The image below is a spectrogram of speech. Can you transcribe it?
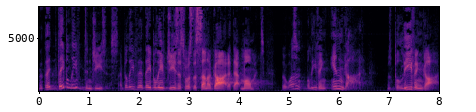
They, they believed in Jesus. I believe that they believed Jesus was the Son of God at that moment. So it wasn't believing in God, it was believing God.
